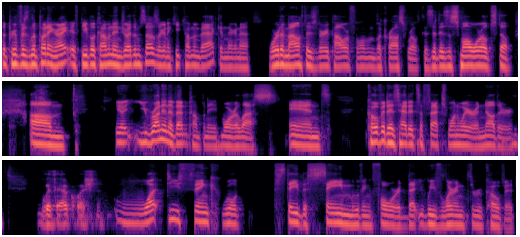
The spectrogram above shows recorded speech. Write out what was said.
the proof is in the pudding, right? If people come and enjoy themselves, they're going to keep coming back, and they're going to word of mouth is very powerful in the lacrosse world because it is a small world still. Um, you know, you run an event company more or less, and COVID has had its effects one way or another. Without question. What do you think will stay the same moving forward that we've learned through COVID?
